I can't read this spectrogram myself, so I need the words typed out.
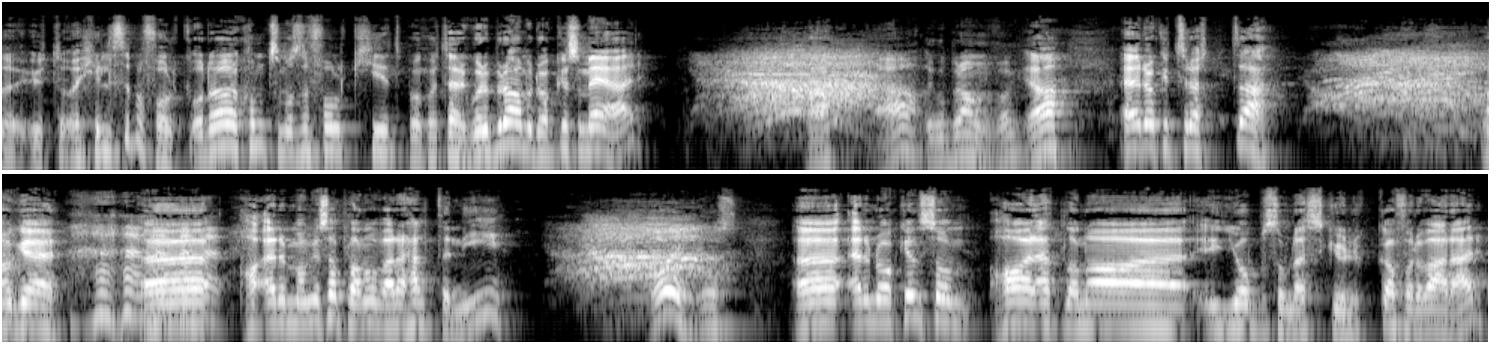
ute og hilse på folk. Og det har kommet så masse folk hit på kvarteret. Går det bra med dere som er her? Ja, ja det går bra med folk. Ja. Er dere trøtte? Ok. Eh, er det mange som har planer om å være her helt til ni? Oi, jøss. Eh, er det noen som har et eller annet eh, jobb som de skulker for å være her?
